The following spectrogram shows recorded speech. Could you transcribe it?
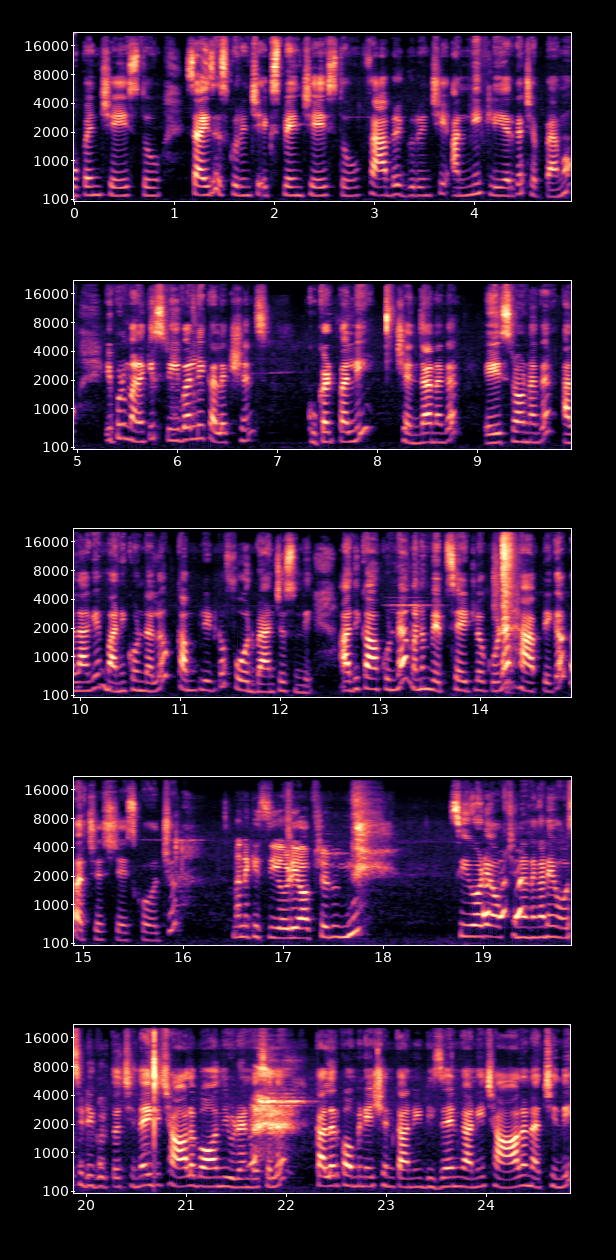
ఓపెన్ చేస్తూ సైజెస్ గురించి ఎక్స్ప్లెయిన్ చేస్తూ ఫ్యాబ్రిక్ గురించి అన్నీ క్లియర్గా చెప్పాము. ఇప్పుడు మనకి శ్రీవల్లి కలెక్షన్స్ కుకట్పల్లి చందానగర్ ఏస్రావ్ నగర్ అలాగే మణికొండలో కంప్లీట్గా ఫోర్ బ్రాంచెస్ ఉంది. అది కాకుండా మనం వెబ్సైట్లో కూడా హ్యాపీగా పర్చేస్ చేసుకోవచ్చు. మనకి సిఓడి ఆప్షన్ ఉంది. సిఓడి ఆప్షన్ అనగానే ఓసిడి గుర్తొచ్చిందా? ఇది చాలా బాగుంది చూడండి అసలు. కలర్ కాంబినేషన్ కానీ డిజైన్ కానీ చాలా నచ్చింది.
